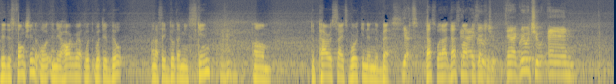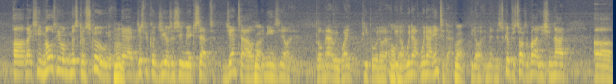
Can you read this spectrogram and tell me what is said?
their dysfunction or in their hardware, what, what they're built. When I say built, I mean skin. Um, the parasites working them the best. Yes. That's what I. That's And my I agree with you. And I agree with you. And uh, like, see, most people misconstrued that just because GOCC we accept Gentiles. Right. it means you know go marry white people. You know, Okay. you know we're not we're not into that. Right. You know, and the scriptures talks about you should not. Uh,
